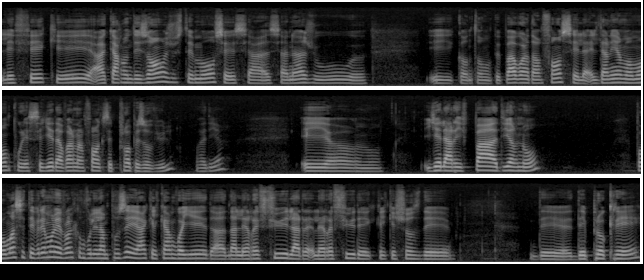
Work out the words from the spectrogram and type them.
l'effet qu'à 42 ans, justement, c'est un, âge où, euh, et quand on ne peut pas avoir d'enfant, c'est le, dernier moment pour essayer d'avoir un enfant avec ses propres ovules, on va dire. Et euh, elle n'arrive pas à dire non. Pour moi, c'était vraiment le rôle qu'on voulait l'imposer. Hein. Quelqu'un voyait dans, dans, les refus, la, les refus de quelque chose de, de, de procréer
